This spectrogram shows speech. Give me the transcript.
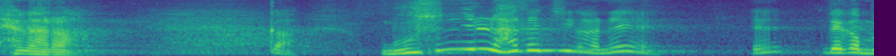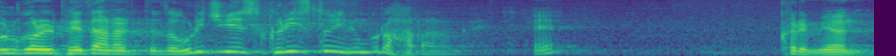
행하라. 그러니까 무슨 일을 하든지 간에 예? 내가 물건을 배달할 때도 우리 주 예수 그리스도 이름으로 하라는 거예요. 예? 그러면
